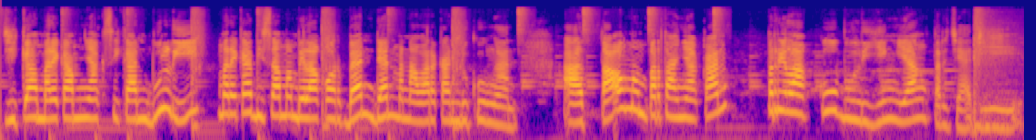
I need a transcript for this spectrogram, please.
Jika mereka menyaksikan bully, mereka bisa membela korban dan menawarkan dukungan, atau mempertanyakan perilaku bullying yang terjadi.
